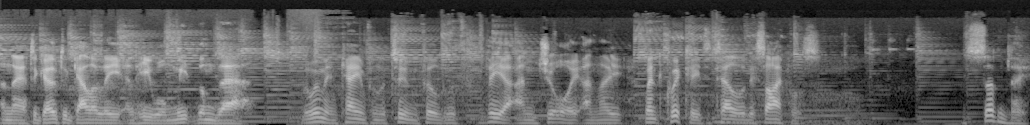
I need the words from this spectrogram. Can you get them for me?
and they are to go to Galilee, and he will meet them there. The women came from the tomb filled with fear and joy, and they went quickly to tell the disciples. Suddenly,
